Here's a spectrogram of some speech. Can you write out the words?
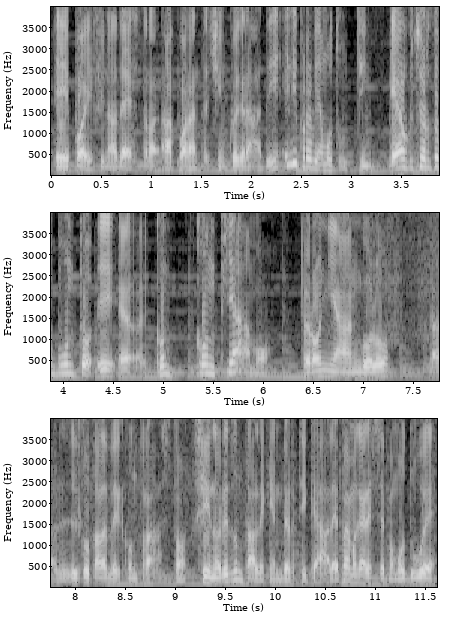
e poi fino a destra a 45 gradi e li proviamo tutti. E a un certo punto eh, contiamo per ogni angolo il totale del contrasto, sia in orizzontale che in verticale. Poi magari se abbiamo due,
